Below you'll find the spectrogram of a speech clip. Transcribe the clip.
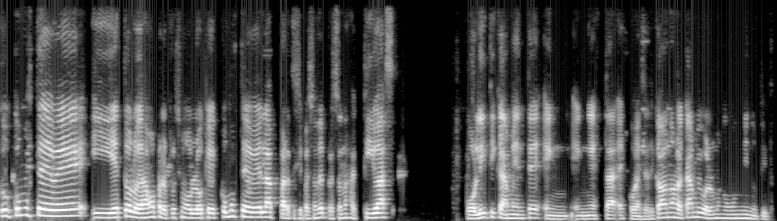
¿cómo usted ve, y esto lo dejamos para el próximo bloque, cómo usted ve la participación de personas activas políticamente en, en esta escogencia. Así que vamos al cambio y volvemos en un minutito.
